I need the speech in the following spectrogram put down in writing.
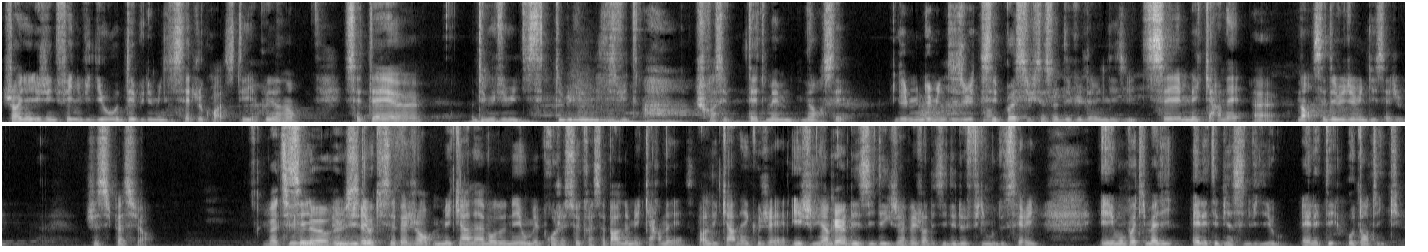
genre, j'ai fait une vidéo au début 2017, je crois, c'était il y a plus d'un an. C'était euh, début 2017, début 2018. Oh, je crois que c'est peut-être même, non, c'est Début 2018, non c'est possible que ça soit début 2018. C'est mes carnets. Euh, non, c'est début 2017. Je, je suis pas sûr. Va-t-il C'est euh, une vidéo qui s'appelle genre mes carnets abandonnés ou mes projets secrets. Ça parle de mes carnets, ça parle des carnets que j'ai et je lis un peu des idées que j'avais, genre des idées de films ou de séries. Et mon pote il m'a dit, elle était bien cette vidéo, elle était authentique.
